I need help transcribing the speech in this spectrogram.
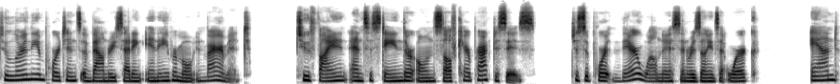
to learn the importance of boundary setting in a remote environment, to find and sustain their own self care practices, to support their wellness and resilience at work, and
